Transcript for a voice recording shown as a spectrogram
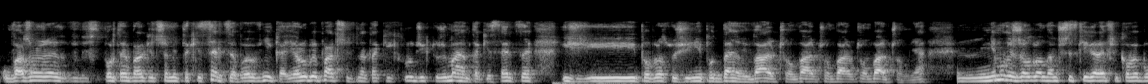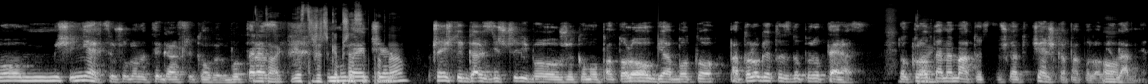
uważam, że w sportach walki trzeba mieć takie serce wojownika. Ja lubię patrzeć na takich ludzi, którzy mają takie serce i, i po prostu się nie poddają i walczą, walczą, walczą, walczą, nie? Nie mówię, że oglądam wszystkie gale frikowe, bo mi się nie chce już oglądać tych gal frikowych, bo teraz... No tak, jest troszeczkę przesyp, prawda? Część tych gal zniszczyli, bo rzekomo patologia, bo to... Patologia to jest dopiero teraz to klot tak. MMA to jest na przykład ciężka patologia o. dla mnie.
